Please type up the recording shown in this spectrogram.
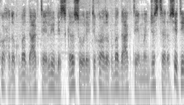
kooxda kubadda cagta ee lidis kala soo wareegtay kooxda kubadda cagta ee manchester city.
